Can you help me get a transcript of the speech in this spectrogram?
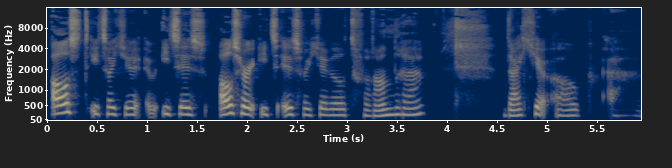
als, het iets, wat je, iets is, als er iets is wat je wilt veranderen, dat je ook ehm,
